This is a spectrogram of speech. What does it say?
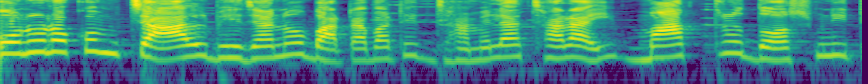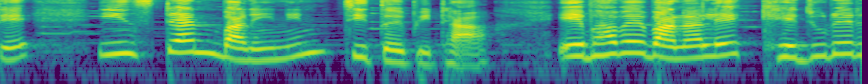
কোনো রকম চাল ভেজানো বাটাবাটির ঝামেলা ছাড়াই মাত্র দশ মিনিটে ইনস্ট্যান্ট বানিয়ে নিন চিতই পিঠা। এভাবে বানালে খেজুরের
